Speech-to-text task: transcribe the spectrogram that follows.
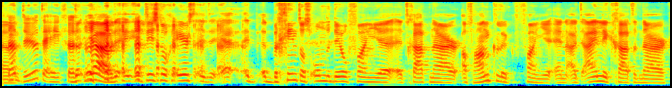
Um, dat duurt even. ja, het is nog eerst. Het, het, het, begint als onderdeel van je. Het gaat naar afhankelijk van je. En uiteindelijk gaat het naar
